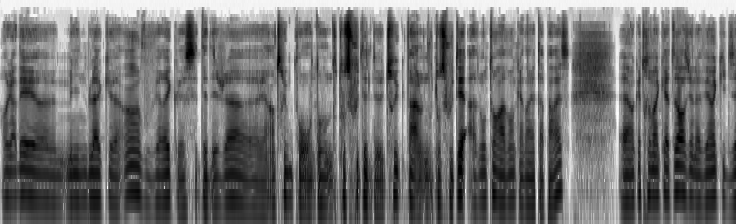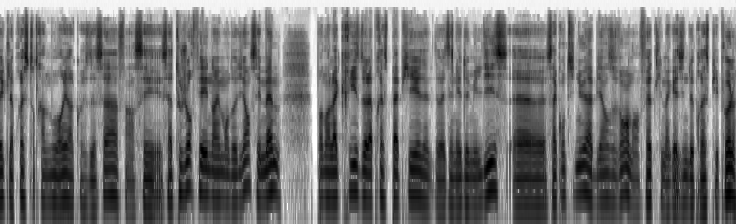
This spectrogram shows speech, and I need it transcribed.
regardez euh, Men in Black 1, vous verrez que c'était déjà euh, un truc dont, dont, dont on se foutait de trucs, enfin, dont on se foutait à- longtemps avant qu'Internet apparaisse. Euh, en 94, il y en avait un qui disait que la presse est en train de mourir à cause de ça. Enfin, c'est, ça a toujours fait énormément d'audience et même pendant la crise de la presse papier des années 2010, euh, ça continuait à bien se vendre en fait les magazines de presse People,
